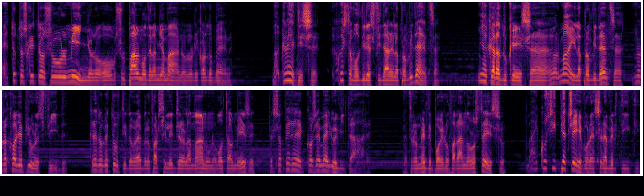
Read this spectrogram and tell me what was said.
è tutto scritto sul mignolo o sul palmo della mia mano, non ricordo bene. Ma Gladys, questo vuol dire sfidare la provvidenza. Mia cara duchessa, ormai la provvidenza non raccoglie più le sfide. Credo che tutti dovrebbero farsi leggere la mano una volta al mese per sapere cosa è meglio evitare. Naturalmente poi lo faranno lo stesso, ma è così piacevole essere avvertiti.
